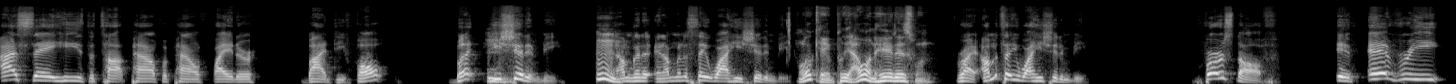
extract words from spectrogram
I say he's the top pound for pound fighter by default but he mm. shouldn't be. Mm. And I'm gonna and I'm gonna say why he shouldn't be. Okay, please. I want to hear this one. Right. I'm gonna tell you why he shouldn't be. First off, if every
